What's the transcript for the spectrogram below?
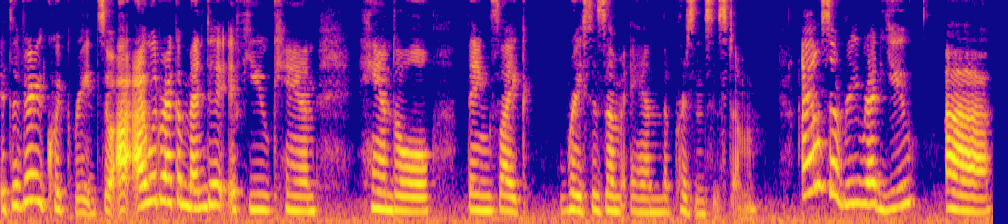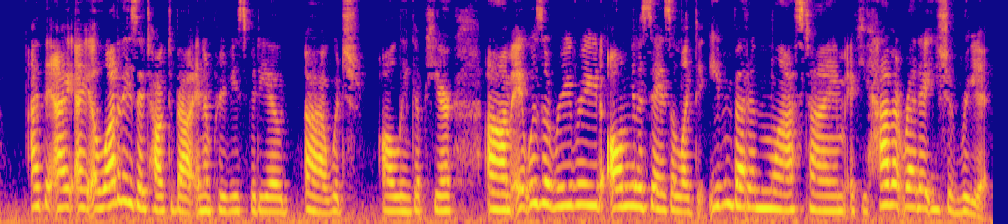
it's a very quick read. So I, I would recommend it if you can handle things like racism and the prison system. I also reread You. Uh, I think I, a lot of these I talked about in a previous video, uh, which I'll link up here. Um, it was a reread. All I'm going to say is I liked it even better than the last time. If you haven't read it, you should read it.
